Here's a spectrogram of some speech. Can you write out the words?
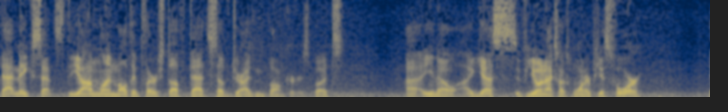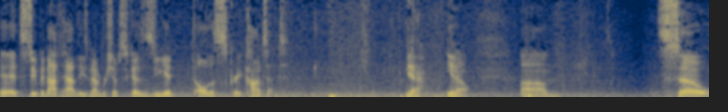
that makes sense. The online multiplayer stuff, that stuff drives me bonkers. But uh, you know, I guess if you own Xbox One or PS4, it's stupid not to have these memberships because you get all this great content. Yeah. You know. Um, so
